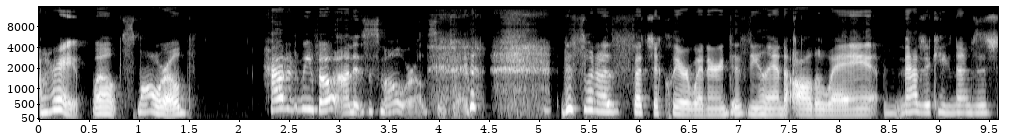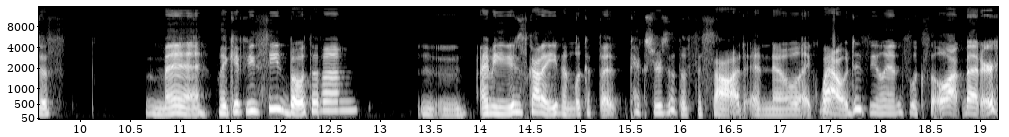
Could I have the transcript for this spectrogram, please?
All right. Well, Small World. How did we vote on It's a Small World, CJ? this one was such a clear winner. Disneyland all the way. Magic Kingdoms is just meh. Like, if you've seen both of them, mm-mm. I mean, you just got to even look at the pictures of the facade and know, like, wow, Disneyland's looks a lot better.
